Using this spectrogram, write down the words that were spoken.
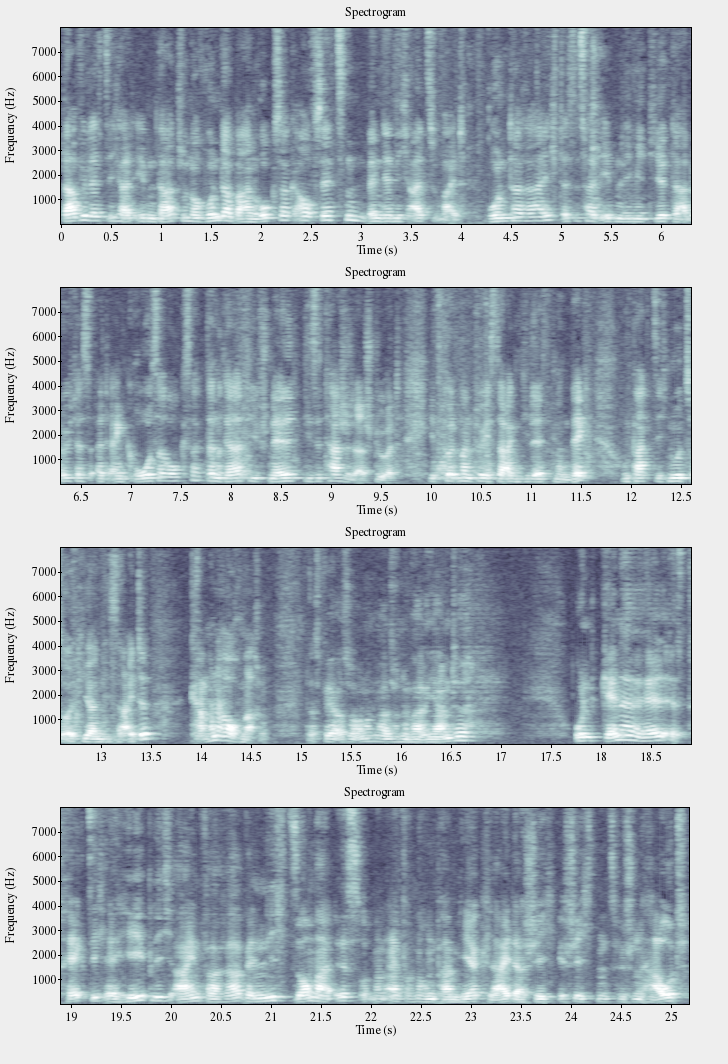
dafür lässt sich halt eben dazu noch wunderbar einen Rucksack aufsetzen, wenn der nicht allzu weit runterreicht. Das ist halt eben limitiert dadurch, dass halt ein großer Rucksack dann relativ schnell diese Tasche da stört. Jetzt könnte man natürlich sagen, die lässt man weg und packt sich nur Zeug hier an die Seite. Kann man auch machen. Das wäre also auch nochmal so eine Variante. Und generell, es trägt sich erheblich einfacher, wenn nicht Sommer ist und man einfach noch ein paar mehr Kleiderschichten zwischen Haut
